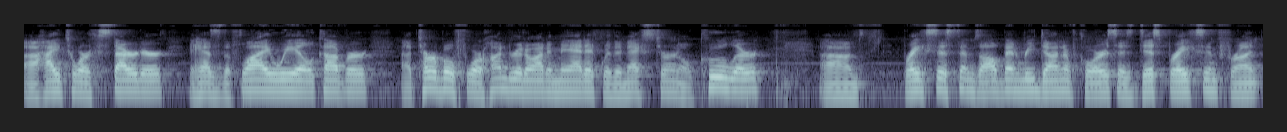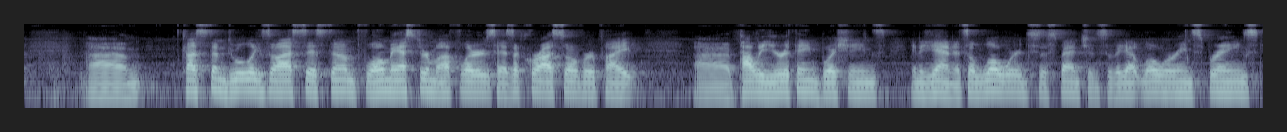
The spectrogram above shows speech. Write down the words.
uh, high torque starter. It has the flywheel cover, a turbo 400 automatic with an external cooler. Um, brake systems all been redone, of course, as disc brakes in front. Um, custom dual exhaust system, Flowmaster mufflers, has a crossover pipe, uh, polyurethane bushings, and again, it's a lowered suspension, so they got lowering springs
